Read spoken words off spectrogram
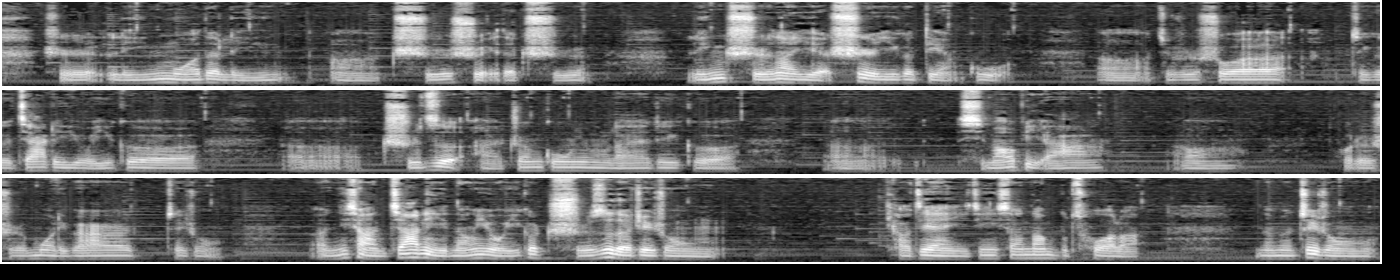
是临摹的临啊，池水的池。凌迟呢，也是一个典故啊，就是说这个家里有一个呃池子啊，专供用来这个呃。洗毛笔啊，嗯，或者是墨里边这种，呃，你想家里能有一个池子的这种条件已经相当不错了。那么这种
